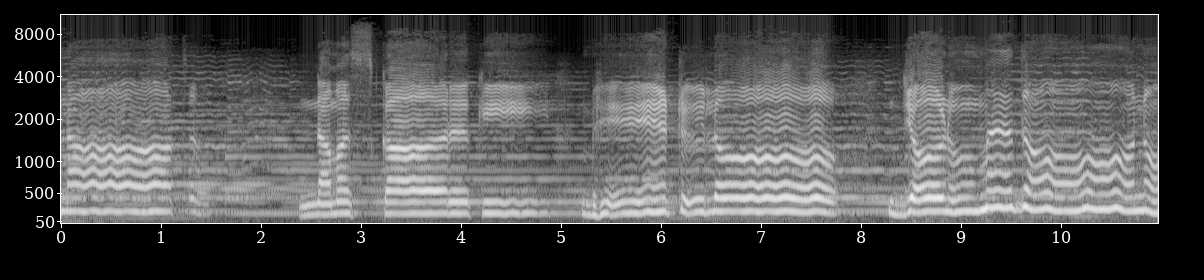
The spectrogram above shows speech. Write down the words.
नाथ नमस्कार की भेंट लो जोड़ू मैं दोनों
